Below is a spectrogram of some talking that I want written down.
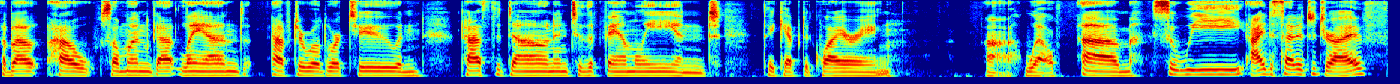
about how someone got land after World War II and passed it down into the family, and they kept acquiring uh, wealth. Um, so we, I decided to drive.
